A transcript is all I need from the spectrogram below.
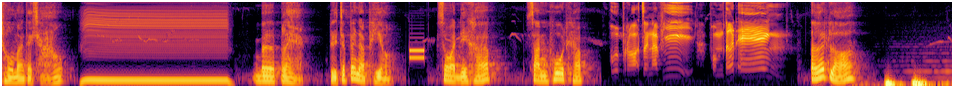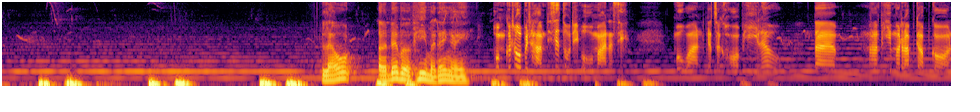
โทรมาแต่เช้า เบอร์แปลก หรือจะเป็นอาเพียว สวัสดีครับ ซันพูดครับ พูดเพราะจังนะพี่ ผมเติร์ดเอง เติร์ดเหรอ แล้วเติร์ดได้เบอร์พี่มาได้ไง ผมก็โทรไปถามที่สตูดิโอมานะสิ เมื่อวานก็จะขอพี่แล้ว แต่ม้าพี่มารับกลับก่อน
